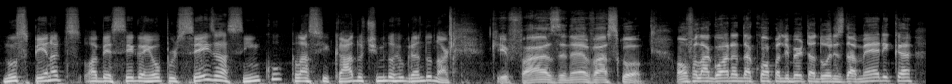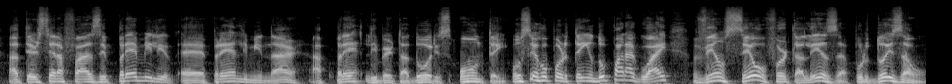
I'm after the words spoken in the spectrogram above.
Nos pênaltis, o ABC ganhou por 6 a 5, classificado o time do Rio Grande do Norte. Que fase, né, Vasco? Vamos falar agora da Copa Libertadores da América, a terceira fase é, preliminar, a pré-Libertadores. Ontem, o Cerro Portenho do Paraguai venceu o Fortaleza por 2 a 1. Um.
